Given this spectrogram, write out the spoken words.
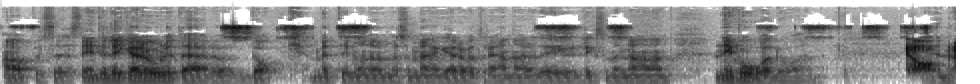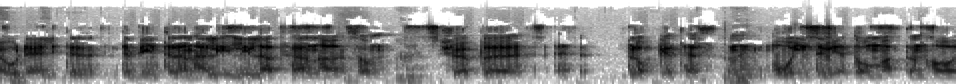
Ja, precis. Det är inte lika roligt det här då, dock, med Timo Nummer som ägare och tränare. Det är ju liksom en annan nivå då än... Ja, jo, det, är lite, det blir inte den här lilla tränaren som Nej. köper Blocket-hästen och inte vet om att den har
